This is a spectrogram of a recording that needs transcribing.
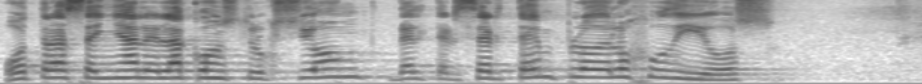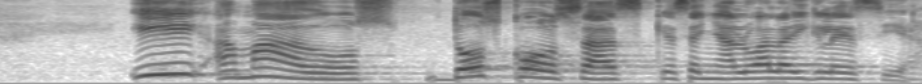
Otra señal es la construcción del tercer templo de los judíos y, amados, dos cosas que señaló a la iglesia.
